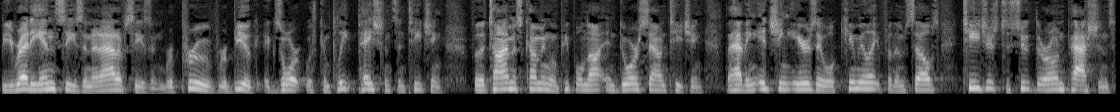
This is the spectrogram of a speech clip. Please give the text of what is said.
be ready in season and out of season. Reprove, rebuke, exhort with complete patience and teaching. For the time is coming when people will not endure sound teaching, but having itching ears, they will accumulate for themselves teachers to suit their own passions,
